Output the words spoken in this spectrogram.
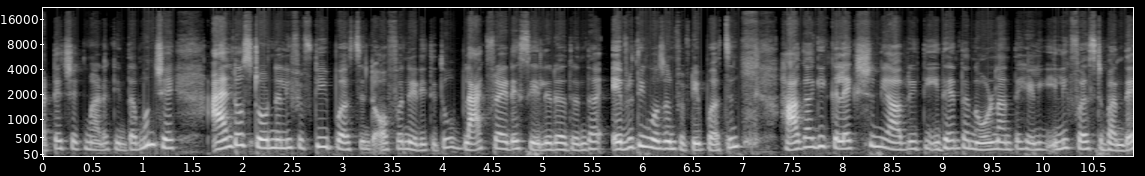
ಬಟ್ಟೆ ಚೆಕ್ ಮಾಡೋಕ್ಕಿಂತ ಮುಂಚೆ ಆಲ್ಡೋ ಸ್ಟೋರ್ನಲ್ಲಿ ಫಿಫ್ಟಿ ಪರ್ಸೆಂಟ್ ಆಫರ್ ನಡೀತಿತ್ತು. ಬ್ಲ್ಯಾಕ್ ಫ್ರೈಡೇ ಸೇಲ್ ಇರೋದ್ರಿಂದ everything was on fifty percent ಹಾಗಾಗಿ ಕಲೆಕ್ಷನ್ ಯಾವ ರೀತಿ ಇದೆ ಅಂತ ನೋಡೋಣ ಅಂತ ಹೇಳಿ ಇಲ್ಲಿಗೆ ಫಸ್ಟ್ ಬಂದೆ.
